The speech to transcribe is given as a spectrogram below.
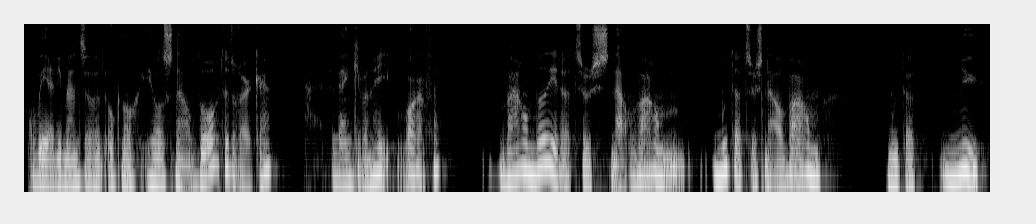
proberen die mensen dat ook nog heel snel door te drukken. Ja, en dan denk je van hé, hey, wacht even. Waarom wil je dat zo snel? Waarom moet dat zo snel? Waarom moet dat nu?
